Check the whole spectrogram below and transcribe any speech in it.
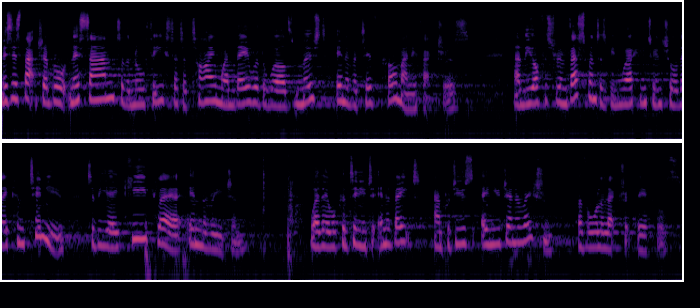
Mrs Thatcher brought Nissan to the Northeast at a time when they were the world's most innovative car manufacturers. And the Office for Investment has been working to ensure they continue to be a key player in the region where they will continue to innovate and produce a new generation of all-electric vehicles.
